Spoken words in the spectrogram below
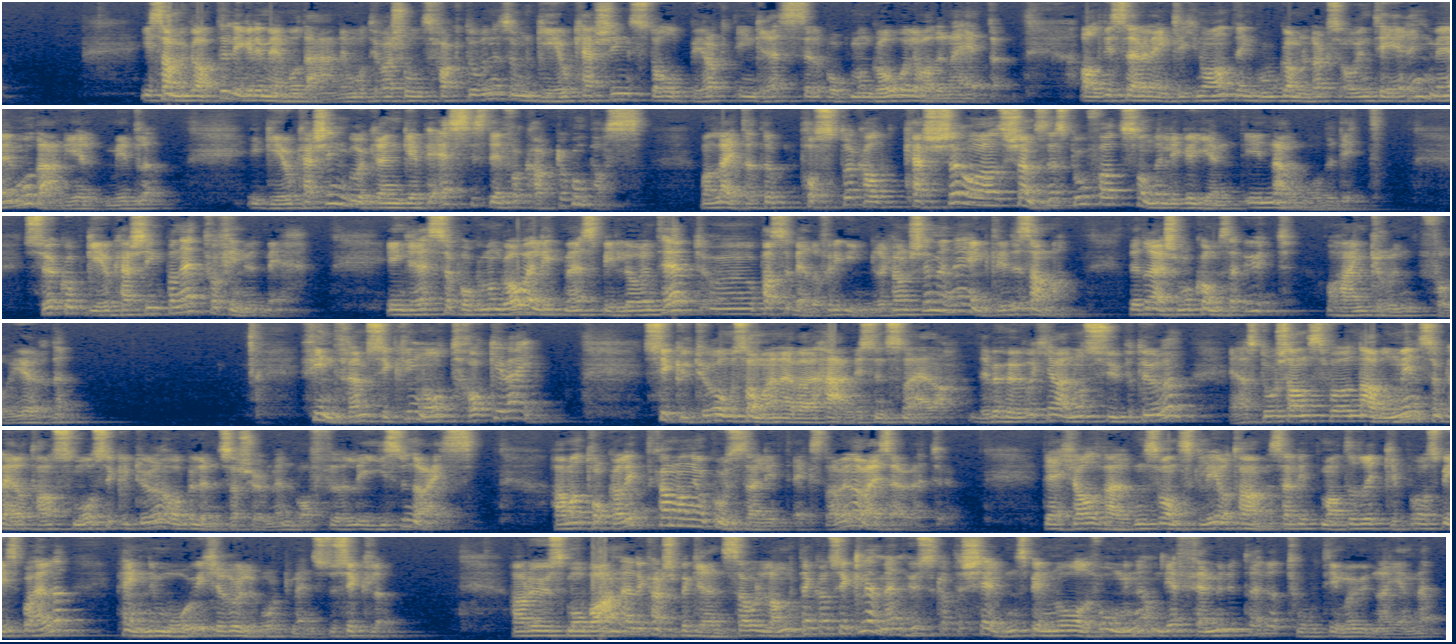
I samme gate ligger de mer moderne motivasjonsfaktorene som geocaching, stolpejakt, ingress eller Pokémon GO eller hva denne heter. Alle disse er vel egentlig ikke noe annet enn god gammeldags orientering med moderne hjelpemidler. Geocaching bruker en GPS i stedet for kart og kompass. Man leter etter poster kalt cacher, og sjansen er stor for at sånne ligger gjemt i nærområdet ditt. Søk opp geocaching på nett for å finne ut mer. Ingress og Pokémon GO er litt mer spillorientert og passer bedre for de yngre, kanskje, men er egentlig det samme. Det dreier seg om å komme seg ut og ha en grunn for å gjøre det. Finn frem sykkelen og tråkk i vei. Sykkelturer om sommeren er bare herlig, syns jeg. da. Det behøver ikke være noen superturer. Jeg har stor sans for naboen min som pleier å ta små sykkelturer og belønne seg sjøl med en vaffel eller is underveis. Har man tråkka litt, kan man jo kose seg litt ekstra underveis òg, vet du. Det er ikke all verdens vanskelig å ta med seg litt mat og drikke på og spise på heller. Pengene må jo ikke rulle bort mens du sykler. Har du små barn, er det kanskje begrensa hvor langt en kan sykle, men husk at det sjelden spiller noen rolle for ungene om de er fem minutter eller to timer unna hjemmet.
